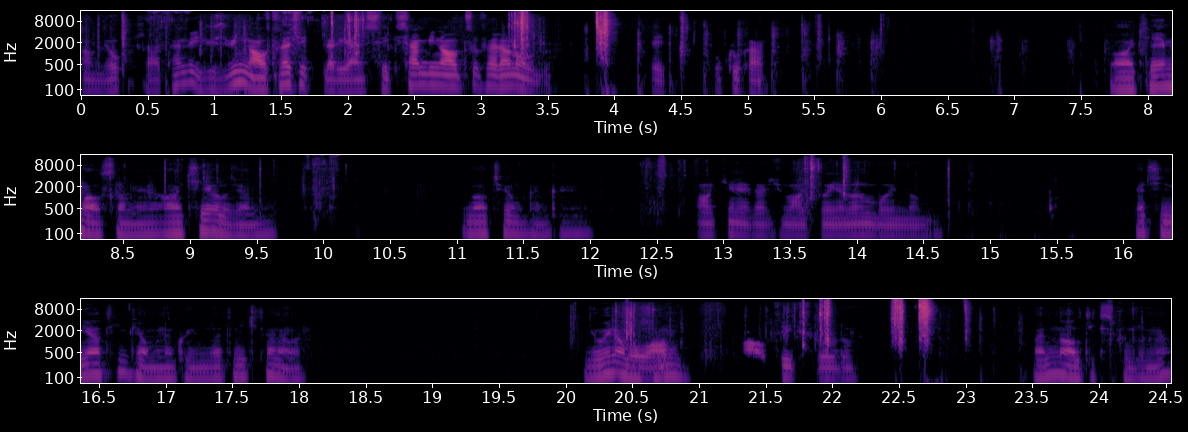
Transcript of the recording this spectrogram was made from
Tamam yok zaten de 100 binin altına çektiler yani 80 bin altı falan oldu. Şey, hukuk artık. AK'yi mi alsam ya? AK'yi alacağım ya. Bunu atıyorum kanka ya. AK ne kardeşim AK oynanır mı bu oyundan mı? Gerçi niye atayım ki amına koyayım? Zaten iki tane var. Niye oynamıyorsun oğlum? 6x buldum. Ben de 6x buldum ya.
